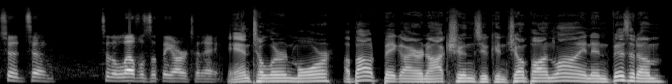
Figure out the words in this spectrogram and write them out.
to, to, to the levels that they are today. And to learn more about Big Iron Auctions, you can jump online and visit them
